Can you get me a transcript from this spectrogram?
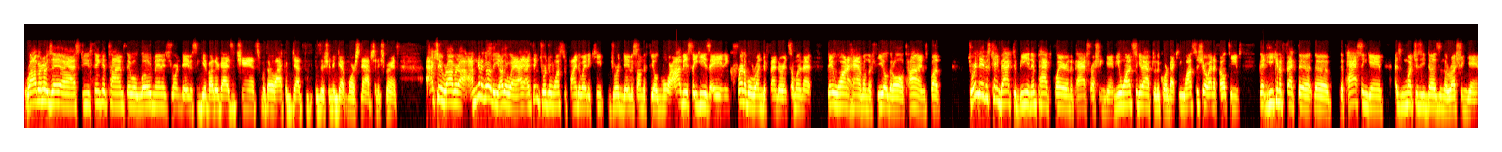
Robert Hosea asked, Do you think at times they will load manage Jordan Davis and give other guys a chance with our lack of depth of position to get more snaps and experience? Actually, Robert, I'm going to go the other way. I, I, think Georgia wants to find a way to keep Jordan Davis on the field more. Obviously, he's a, an incredible run defender and someone that they want to have on the field at all times. But Jordan Davis came back to be an impact player in the pass rushing game. He wants to get after the quarterback. He wants to show NFL teams that he can affect the the the passing game as much as he does in the rushing game.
